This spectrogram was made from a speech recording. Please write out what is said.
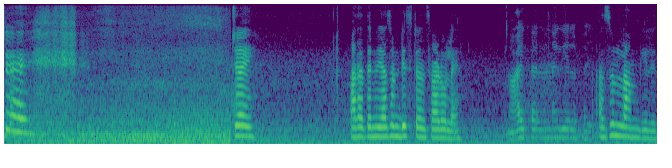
जय. जय. आता त्यांनी अजून डिस्टन्स वाढवलाय. ऐकायला नाही गेलं पाहिजे. अजून लांब गेलेत.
